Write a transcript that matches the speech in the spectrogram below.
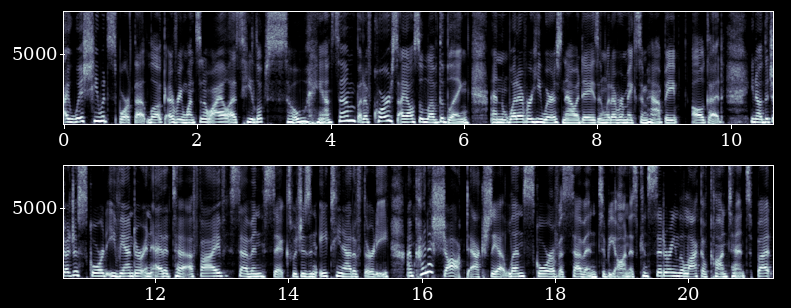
I wish he would sport that look every once in a while as he looked so handsome. But of course, I also love the bling and whatever he wears nowadays and whatever makes him happy, all good. You know, the judges scored Evander and Edyta a 5, 7, 6, which is an 18 out of 30. I'm kind of shocked actually at Len's score of a 7, to be honest, considering the lack of content. But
